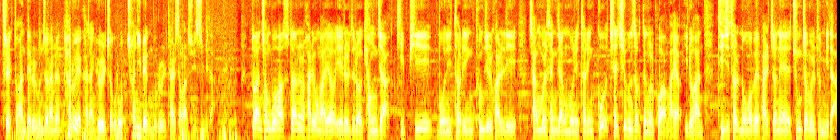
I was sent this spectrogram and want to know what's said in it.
트랙터 한 대를 운전하면 하루에 가장 효율적으로 1200무를 달성할 수 있습니다. 또한 정보화 수단을 활용하여 예를 들어 경작, 기피, 모니터링, 품질 관리, 작물 생장 모니터링, 꽃 채취 분석 등을 포함하여 이러한 디지털 농업의 발전에 중점을 둡니다.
